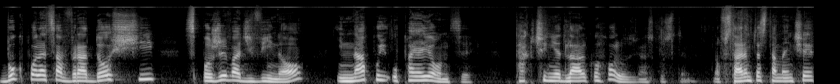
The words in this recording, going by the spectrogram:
Bóg poleca w radości spożywać wino i napój upajający. Tak czy nie dla alkoholu w związku z tym? No w Starym Testamencie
